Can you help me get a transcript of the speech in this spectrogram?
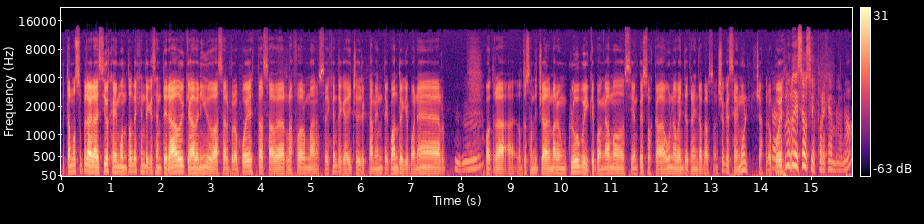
Estamos súper agradecidos que hay un montón de gente que se ha enterado y que ha venido a hacer propuestas, a ver la forma, no sé, gente que ha dicho directamente cuánto hay que poner. Otra, otros han dicho de armar un club y que pongamos 100 pesos cada uno, 20, 30 personas. Yo qué sé, muchas propuestas. club de socios, por ejemplo, ¿no?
